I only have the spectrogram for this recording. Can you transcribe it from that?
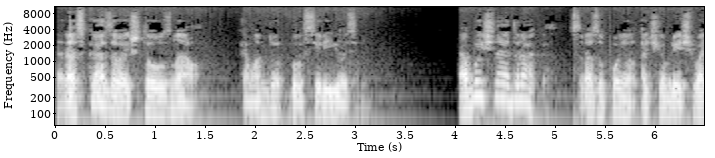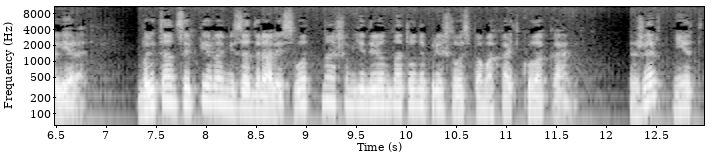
«Рассказывай, что узнал». Командор был серьезен. «Обычная драка», — сразу понял, о чем речь Валера. «Британцы первыми задрались, вот нашим ядрен батоны пришлось помахать кулаками. Жертв нет,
